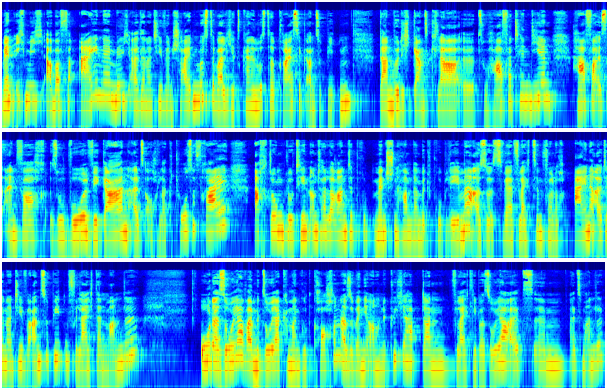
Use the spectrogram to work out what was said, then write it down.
Wenn ich mich aber für eine Milchalternative entscheiden müsste, weil ich jetzt keine Lust habe, 30 anzubieten, dann würde ich ganz klar äh, zu Hafer tendieren. Hafer ist einfach sowohl vegan als auch laktosefrei. Achtung, glutenintolerante Pro Menschen haben damit Probleme. Also es wäre vielleicht sinnvoll, noch eine Alternative anzubieten, vielleicht dann Mandel. Oder Soja, weil mit Soja kann man gut kochen. Also wenn ihr auch noch eine Küche habt, dann vielleicht lieber Soja als, ähm, als Mandel.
